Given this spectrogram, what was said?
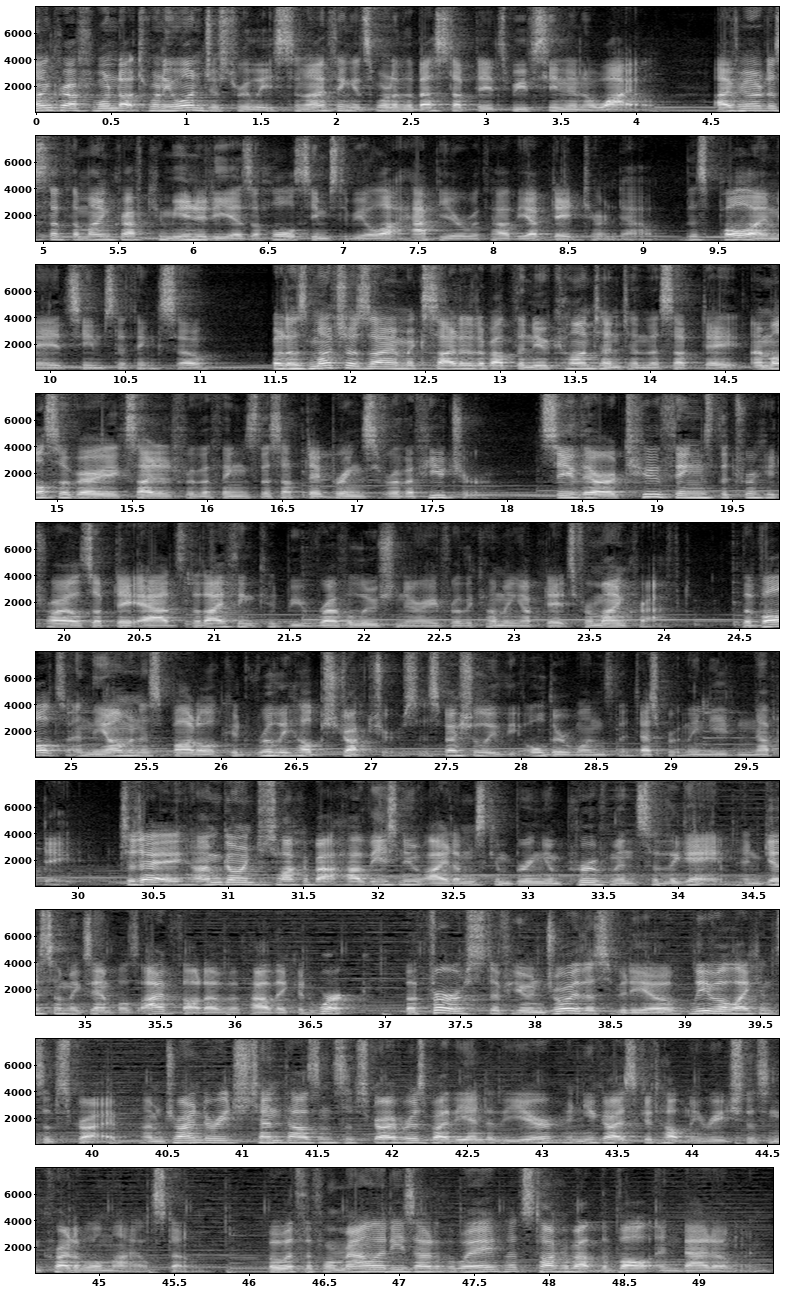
Minecraft 1.21 just released, and I think it's one of the best updates we've seen in a while. I've noticed that the Minecraft community as a whole seems to be a lot happier with how the update turned out. This poll I made seems to think so. But as much as I am excited about the new content in this update, I'm also very excited for the things this update brings for the future. See, there are two things the Tricky Trials update adds that I think could be revolutionary for the coming updates for Minecraft. The vault and the ominous bottle could really help structures, especially the older ones that desperately need an update. Today, I'm going to talk about how these new items can bring improvements to the game, and give some examples I've thought of of how they could work. But first, if you enjoy this video, leave a like and subscribe. I'm trying to reach 10,000 subscribers by the end of the year, and you guys could help me reach this incredible milestone. But with the formalities out of the way, let's talk about the Vault and Bad Omen.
